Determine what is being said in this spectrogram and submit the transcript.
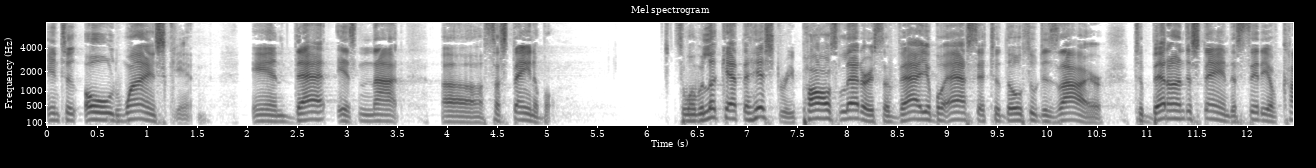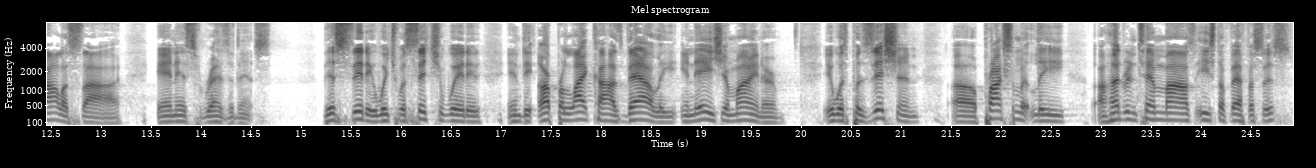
into old wineskin, and that is not uh, sustainable. So, when we look at the history, Paul's letter is a valuable asset to those who desire to better understand the city of Colossae and its residents. This city, which was situated in the upper Lycus Valley in Asia Minor, it was positioned uh, approximately 110 miles east of Ephesus,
